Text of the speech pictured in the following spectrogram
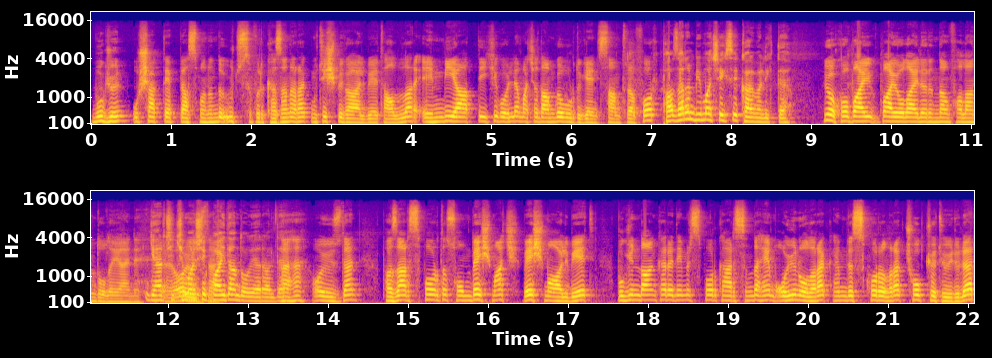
bugün Uşak deplasmanında 3-0 kazanarak müthiş bir galibiyet aldılar. Enbiya attı 2 golle maça damga vurdu genç santrafor. Pazarın bir maç eksik galiba ligde. Yok o bay, bay olaylarından falan dolayı yani. Gerçi Ee, iki maçlık baydan dolayı herhalde. Aha, o yüzden Pazar Spor'da son 5 maç 5 mağlubiyet. Bugün de Ankara Demirspor karşısında hem oyun olarak hem de skor olarak çok kötüydüler.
